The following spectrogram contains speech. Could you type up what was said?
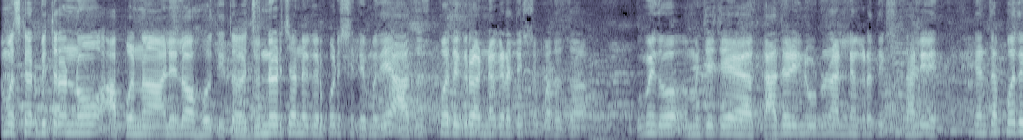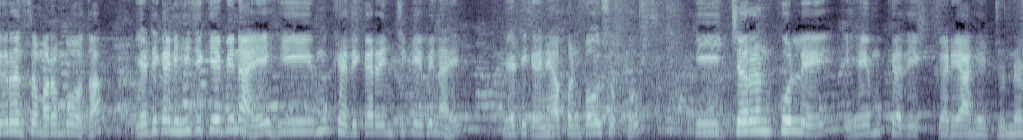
नमस्कार मित्रांनो आपण आलेलो आहोत इथं जुन्नरच्या नगर परिषदेमध्ये. आजच पदग्रह नगराध्यक्ष पदाचा उमेदवार म्हणजे जे काजळी निवडून आले नगराध्यक्ष झालेले आहेत त्यांचा पदग्रहण समारंभ होता. या ठिकाणी ही जी केबिन आहे ही मुख्य अधिकाऱ्यांची केबिन आहे. या ठिकाणी आपण पाहू शकतो की चरण कोल्हे हे मुख्य अधिकारी आहेत जुन्नर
